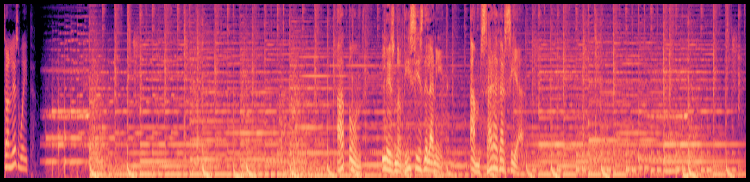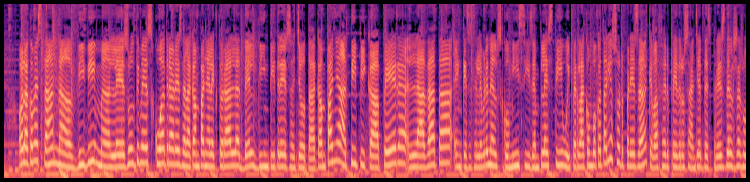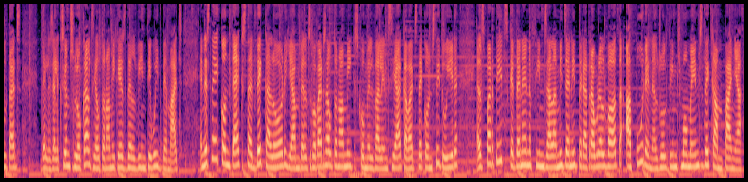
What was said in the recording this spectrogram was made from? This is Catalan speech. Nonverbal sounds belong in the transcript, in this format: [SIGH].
Són les 8. A punt. Les notícies de la nit. Amb Sara Garcia. Hola, com estan? Vivim les últimes 4 hores de la campanya electoral del 23J. Campanya atípica per la data en què se celebren els comicis en ple estiu i per la convocatòria sorpresa que va fer Pedro Sánchez després dels resultats de les eleccions locals i autonòmiques del 28 de maig. En este context de calor i amb els governs autonòmics com el valencià acabats de constituir, els partits que tenen fins a la mitjanit per atraure el vot apuren els últims moments de campanya.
